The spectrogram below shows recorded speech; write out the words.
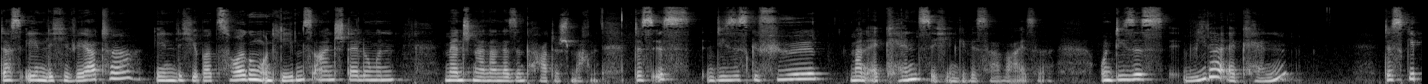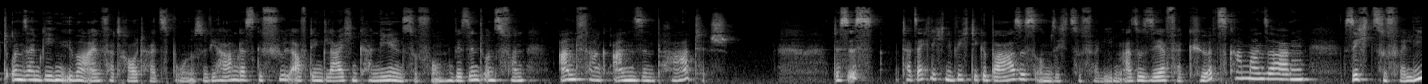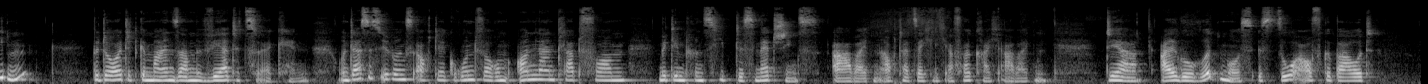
dass ähnliche Werte, ähnliche Überzeugungen und Lebenseinstellungen Menschen einander sympathisch machen. Das ist dieses Gefühl, man erkennt sich in gewisser Weise. Und dieses Wiedererkennen, Das gibt unserem Gegenüber einen Vertrautheitsbonus und wir haben das Gefühl, auf den gleichen Kanälen zu funken. Wir sind uns von Anfang an sympathisch. Das ist tatsächlich eine wichtige Basis, um sich zu verlieben. Also sehr verkürzt kann man sagen, sich zu verlieben bedeutet gemeinsame Werte zu erkennen. Und das ist übrigens auch der Grund, warum Online-Plattformen mit dem Prinzip des Matchings arbeiten, auch tatsächlich erfolgreich arbeiten. Der Algorithmus ist so aufgebaut,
